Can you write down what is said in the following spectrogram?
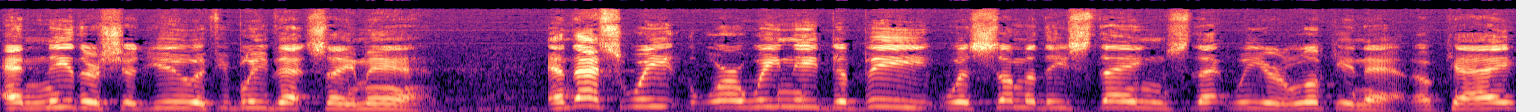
and neither should you. If you believe that, say amen. And that's we, where we need to be with some of these things that we are looking at, okay?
